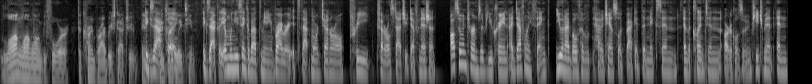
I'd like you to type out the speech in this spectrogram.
long, long, long before the current bribery statute in, exactly. in Title 18. Exactly. And when you think about the meaning of bribery, it's that more general pre federal statute definition. Also, in terms of Ukraine, I definitely think you and I both have had a chance to look back at the Nixon and the Clinton articles of impeachment, and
